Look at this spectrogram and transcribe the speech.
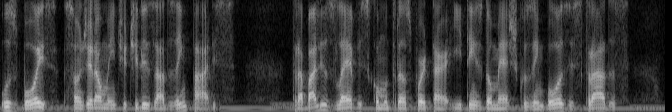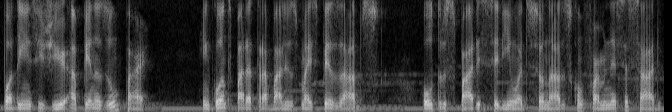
Os bois são geralmente utilizados em pares. Trabalhos leves, como transportar itens domésticos em boas estradas, podem exigir apenas um par, enquanto para trabalhos mais pesados, outros pares seriam adicionados conforme necessário.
